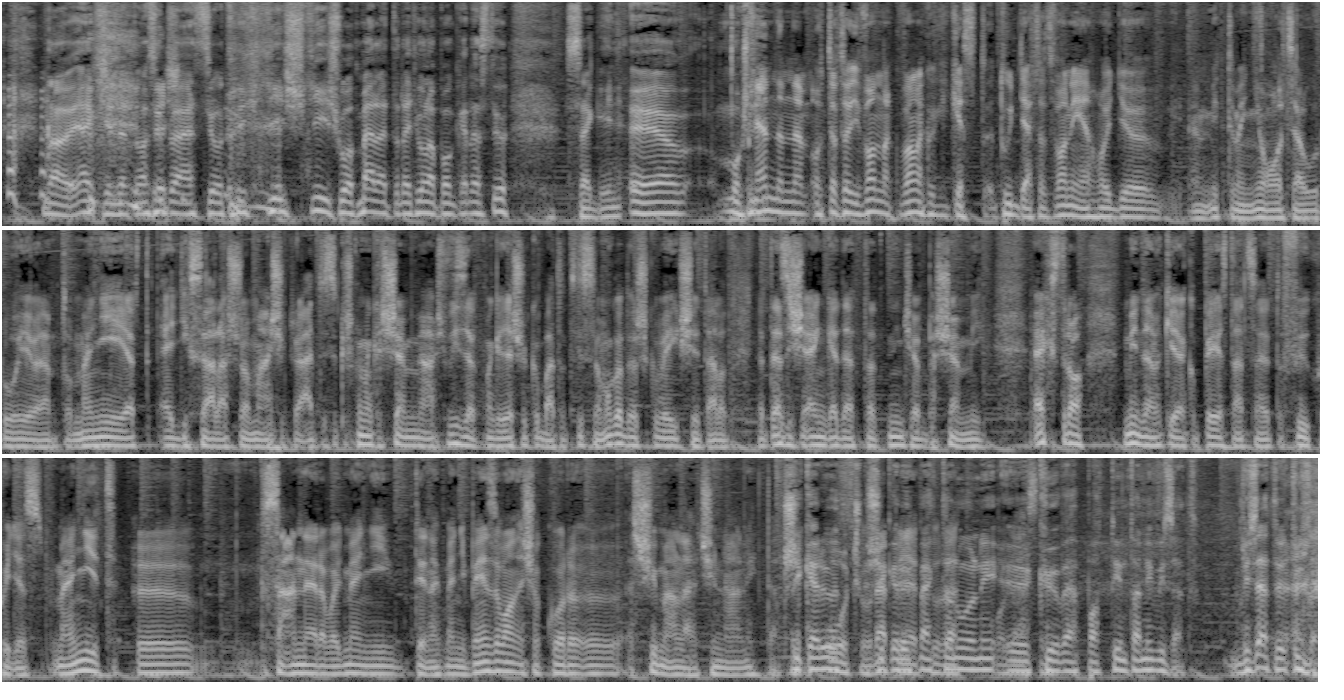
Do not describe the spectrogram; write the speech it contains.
Na, elképzeltem a szituációt, hogy ki is, ki is volt melletted egy hónapon keresztül. Szegény. Ö, most Nem, nem, nem. Tehát, hogy vannak, vannak, akik ezt tudják, tehát van ilyen, hogy mit tudom, én, 8 euróért, nem tudom mennyiért egyik szállásra a másikra átviszik, és akkor neked semmi más vizet, meg egy esőkabátot viszel magad, és akkor végig sétálod. Tehát ez is engedett, tehát nincs ebben semmi extra. Mindenkinek a pénztárcájától függ, hogy ez mennyit ö, szán erre, vagy mennyi, tényleg mennyi pénze van, és akkor ö, ezt simán lehet csinálni. Tehát sikerült, olcsó sikerült megtanulni vadászni. kővel pattintani vizet? Vizet, ő tüzet?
